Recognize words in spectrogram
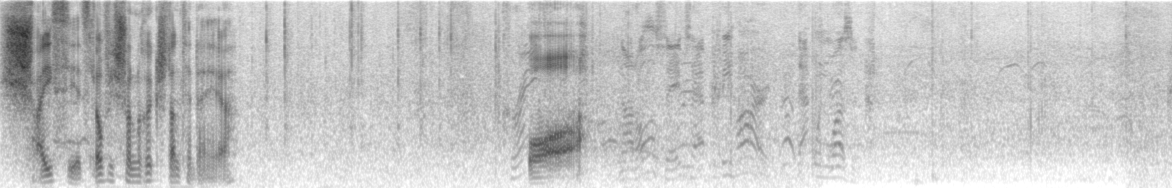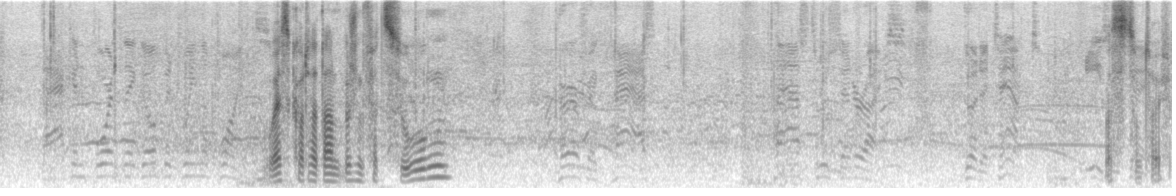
Scheiße, jetzt laufe ich schon Rückstand hinterher. Oh. Westcott hat da ein bisschen verzogen. Was zum Teufel?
